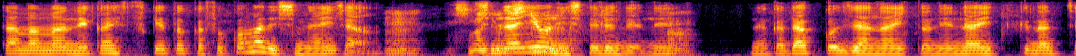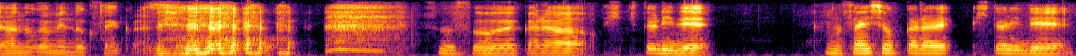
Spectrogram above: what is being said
たまま寝かしつけとかそこまでしないじゃん。うん。ししないようにしてるるんだよね。うん。なんか抱っこじゃないと寝なくなっちゃうのがめんどくさいからね。そうそうだから、一人で、もう最初から一人で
